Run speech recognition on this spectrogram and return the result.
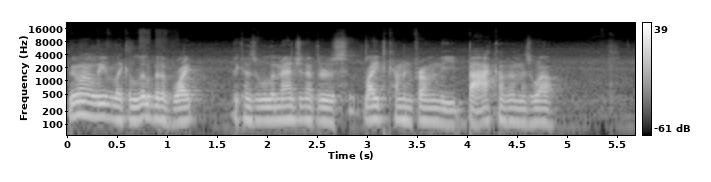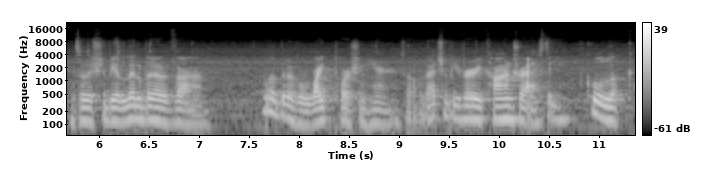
We want to leave like a little bit of white because we'll imagine that there's light coming from the back of him as well. And so there should be a little bit of uh, a little bit of a white portion here. So that should be very contrasty. Cool look.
